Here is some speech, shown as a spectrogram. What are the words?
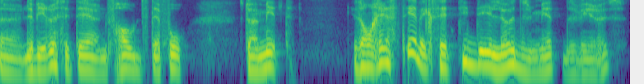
le virus était une fraude, c'était faux. C'était un mythe. Ils ont resté avec cette idée-là du mythe du virus.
